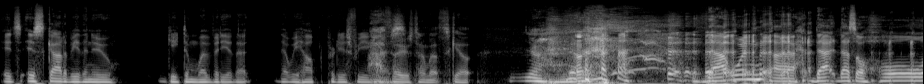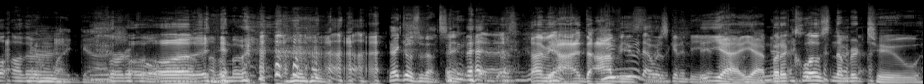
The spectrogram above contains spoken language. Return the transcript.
it's it's got to be the new Geekdom web video that that we helped produce for you I guys. thought you were talking about Scout. No, that one, uh, that that's a whole other Oh my God. vertical Oh, of, of emo- That goes without saying. that goes- I mean, I, the, you knew that was going to be. It. Yeah, yeah, You knew- but a close number two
